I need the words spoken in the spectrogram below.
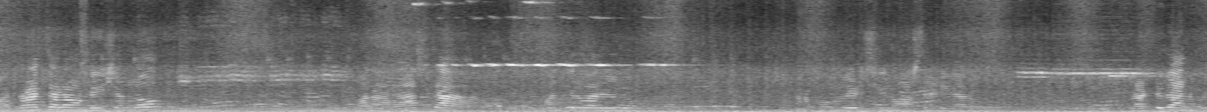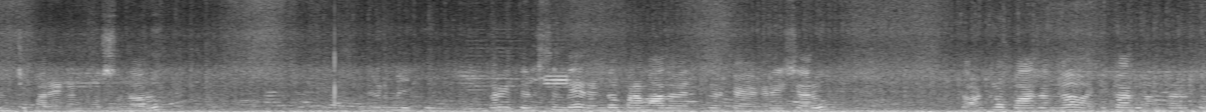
భద్రాచలం డివిజన్లో మన రాష్ట్ర మంత్రివర్యులు మన శ్రీనివాసరెడ్డి గారు ఫ్లడ్ దాని గురించి పర్యటనకు వస్తున్నారు. నేను మీకు అందరికీ తెలిసిందే రెండో ప్రమాదం హెచ్చరిక ఎగరేశారు. దాంట్లో భాగంగా అధికారులందరితో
